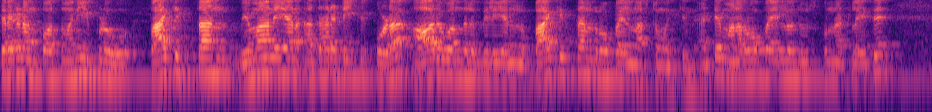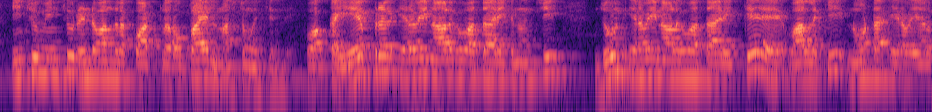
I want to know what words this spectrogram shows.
తిరగడం కోసమని ఇప్పుడు పాకిస్తాన్ విమానయాన అథారిటీకి కూడా ఆరు వందల బిలియన్లు పాకిస్తాన్ రూపాయల నష్టం వచ్చింది. అంటే మన రూపాయల్లో చూసుకున్నట్లయితే ఇంచుమించు రెండు వందల కోట్ల రూపాయలు నష్టం వచ్చింది. ఒక్క ఏప్రిల్ ఇరవై నాలుగవ తారీఖు నుంచి జూన్ ఇరవై నాలుగవ తారీఖుకే వాళ్ళకి నూట ఇరవై ఆరు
